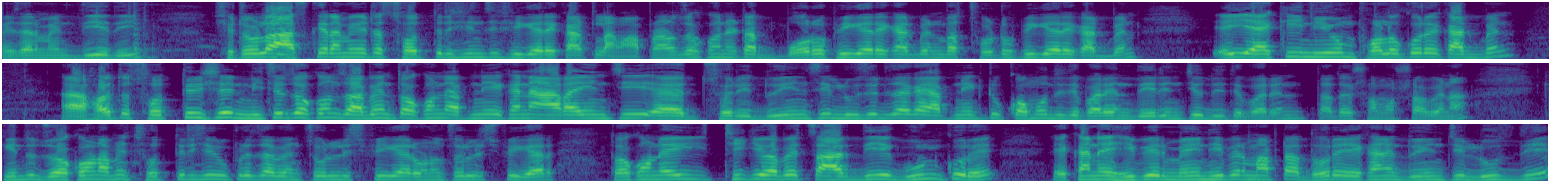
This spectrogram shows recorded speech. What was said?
মেজারমেন্ট দিয়ে দিই। সেটা হলো আজকের আমি এটা ছত্রিশ ইঞ্চি ফিগারে কাটলাম। আপনারা যখন এটা বড় ফিগারে কাটবেন বা ছোট ফিগারে কাটবেন, এই একই নিয়ম ফলো করে কাটবেন। হয়তো ছত্রিশের নিচে যখন যাবেন, তখন আপনি এখানে আড়াই ইঞ্চি সরি দুই ইঞ্চি লুজের জায়গায় আপনি একটু কমও দিতে পারেন, দেড় ইঞ্চিও দিতে পারেন তাতে সমস্যা হবে না। কিন্তু যখন আপনি ছত্রিশের উপরে যাবেন, চল্লিশ ফিগার উনচল্লিশ ফিগার তখন এই ঠিকইভাবে চার দিয়ে গুণ করে এখানে হিপের মেইন হিপের মাপটা ধরে এখানে দুই ইঞ্চি লুজ দিয়ে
